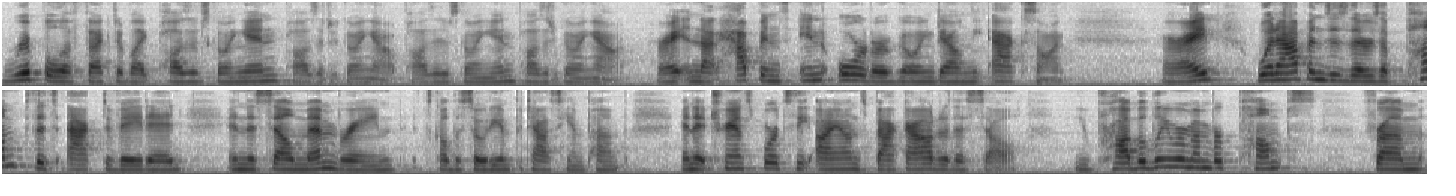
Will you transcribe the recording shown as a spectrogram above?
ripple effect of like positives going in, positives going out, positives going in, positive going out, right? And that happens in order going down the axon. All right. What happens is there's a pump that's activated in the cell membrane. It's called the sodium potassium pump, and it transports the ions back out of the cell. You probably remember pumps from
